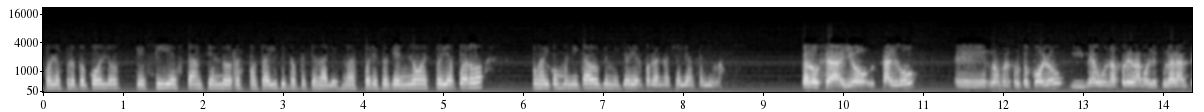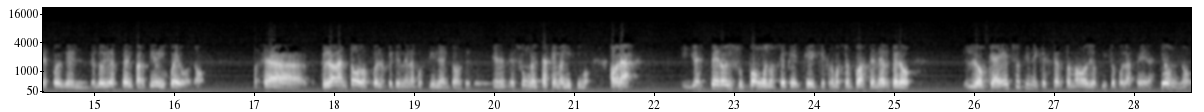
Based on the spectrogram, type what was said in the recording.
con los protocolos, que sí están siendo responsables y profesionales? No es por eso que no estoy de acuerdo con el comunicado que emitió ayer por la noche Alianza Lima. Claro, o sea, yo salgo, eh, rompo el protocolo y me hago una prueba molecular antes pues, del, del, del partido y juego, ¿no? O sea, que lo hagan todos pues los que tienen la posibilidad entonces. Es, un mensaje malísimo. Ahora, yo espero y supongo, no sé qué, qué, información puedas tener, pero lo que ha hecho tiene que ser tomado de oficio por la federación, ¿no?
